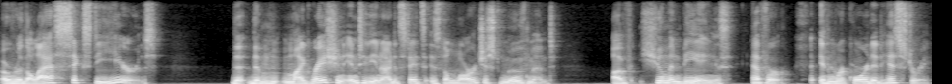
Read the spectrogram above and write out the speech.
Over the last 60 years, the, the migration into the United States is the largest movement of human beings ever in recorded history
